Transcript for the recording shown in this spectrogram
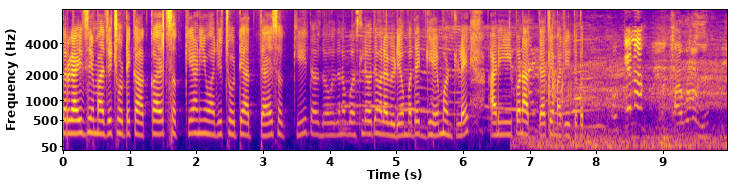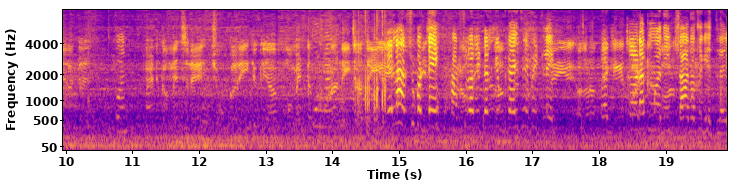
तर गाईज हे माझे छोटे काका आहेत सक्की आणि माझी छोटी आत्या आहे सक्की तर दोघंजण बसले होते मला व्हिडिओमध्ये घे म्हटले. आणि पण आत्याच आहे माझी इथे ओके ना काय बोलत ये ना हर्षू बड्डे हर्षूला रिटर्न गिफ्ट द्यायचे भेटले कडकमध्ये दादाचं घेतलंय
